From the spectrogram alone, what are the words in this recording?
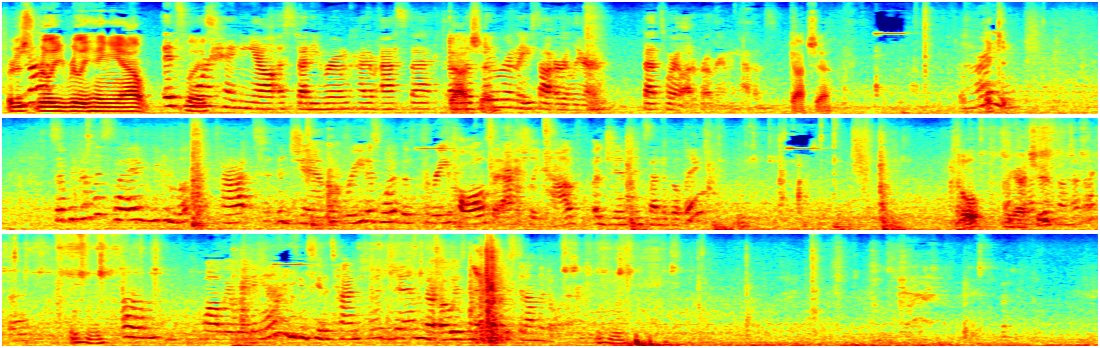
Or just Not- really, really hanging out? It's more hanging out, a study room kind of aspect. Um, Gotcha. the blue room that you saw earlier, that's where a lot of programming happens. Gotcha. Thank you. Alrighty. So if we come this way, you can look at the gym. Reed is one of the three halls that actually have a gym inside the building. Oh. I got you. Not have access. Mm-hmm. Um, while we're waiting in, you can see the times for the gym. They're always going to be posted on the door. Mm-hmm.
